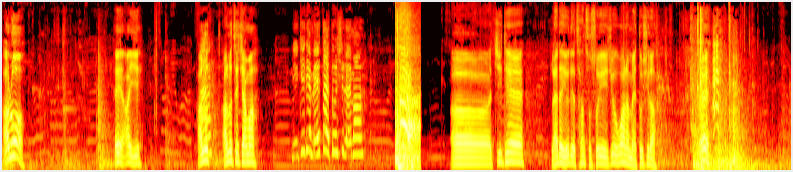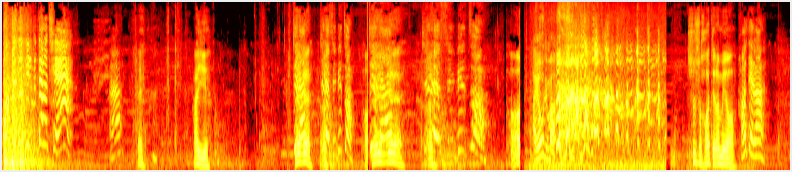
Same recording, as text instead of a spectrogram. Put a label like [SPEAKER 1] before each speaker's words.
[SPEAKER 1] 阿路，哎，阿姨，阿路，阿路在家吗？
[SPEAKER 2] 你今天没带东西来吗？
[SPEAKER 1] 呃，今天来的有点仓促，所以就忘了买东西了。哎，
[SPEAKER 3] 王飞哥给你们带了钱。
[SPEAKER 2] 啊，
[SPEAKER 1] 哎，阿姨，
[SPEAKER 2] 进来，
[SPEAKER 1] 那个
[SPEAKER 2] 进来随便坐，
[SPEAKER 1] 好，
[SPEAKER 2] 进来，
[SPEAKER 1] 那个，
[SPEAKER 2] 进来随便坐。
[SPEAKER 4] 好哎呦我的妈！
[SPEAKER 1] 叔叔好点了没有？
[SPEAKER 2] 好点了，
